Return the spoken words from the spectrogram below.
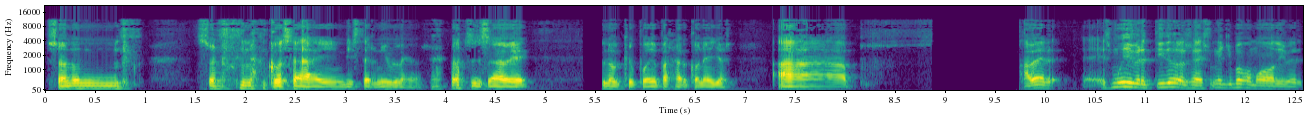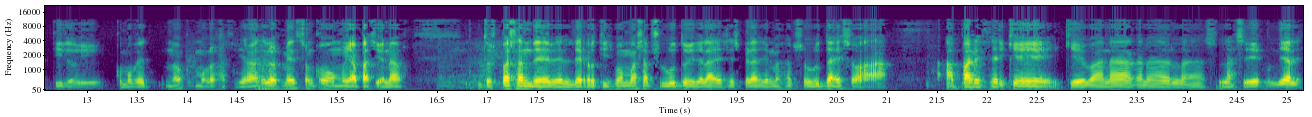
son un son una cosa indiscernible, o sea, no se sabe lo que puede pasar con ellos. Ah, a ver, es muy divertido, o sea, es un equipo como divertido y como que, ¿no? Como los aficionados de los Mets son como muy apasionados. Entonces pasan del derrotismo más absoluto y de la desesperación más absoluta a eso, a, parecer que, van a ganar las, las series mundiales.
